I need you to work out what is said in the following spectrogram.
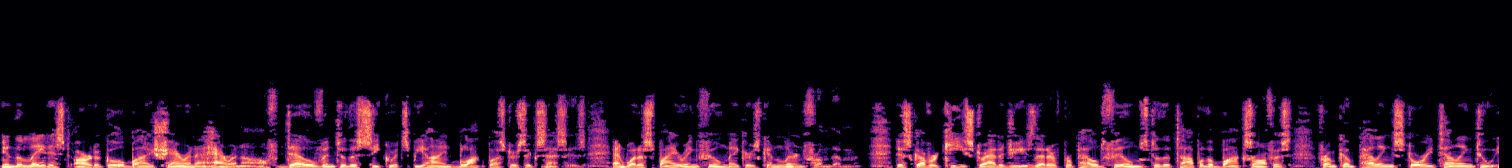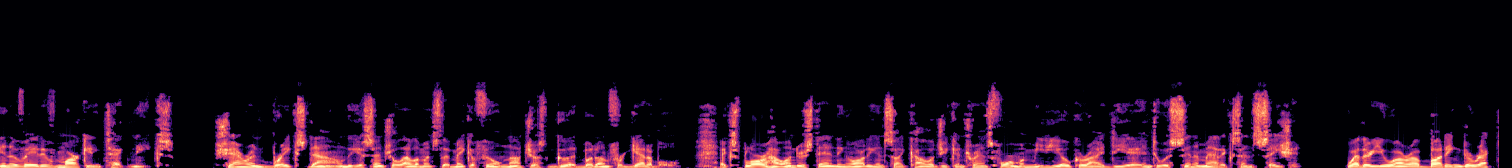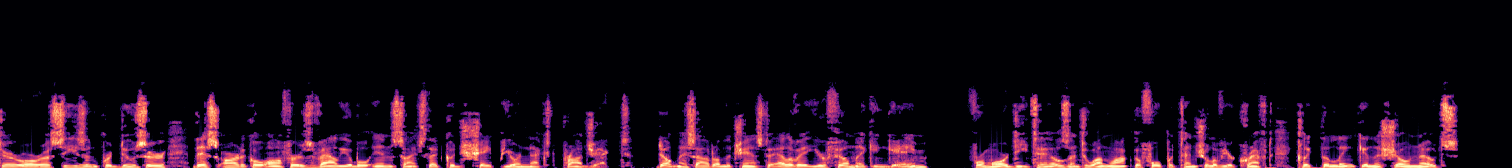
In the latest article by Sharon Aharonoff, delve into the secrets behind blockbuster successes and what aspiring filmmakers can learn from them. Discover key strategies that have propelled films to the top of the box office from compelling storytelling to innovative marketing techniques. Sharon breaks down the essential elements that make a film not just good but unforgettable. Explore how understanding audience psychology can transform a mediocre idea into a cinematic sensation. Whether you are a budding director or a seasoned producer, this article offers valuable insights that could shape your next project. Don't miss out on the chance to elevate your filmmaking game. For more details and to unlock the full potential of your craft, click the link in the show notes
